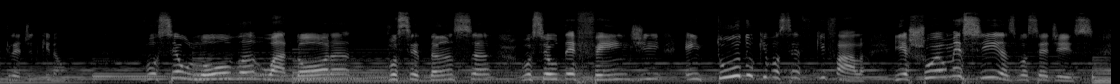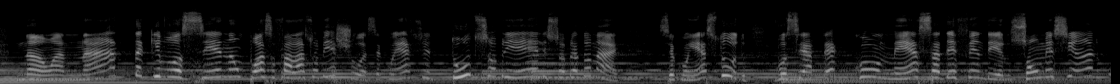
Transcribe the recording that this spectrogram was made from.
Acredito que não. Você o louva, o adora, você dança, você o defende em tudo que você que fala. Yeshua é o Messias, você diz. Não há nada que você não possa falar sobre Yeshua. Você conhece tudo sobre ele, sobre Adonai. Você conhece tudo. Você até começa a defendê-lo. Sou um messiânico.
